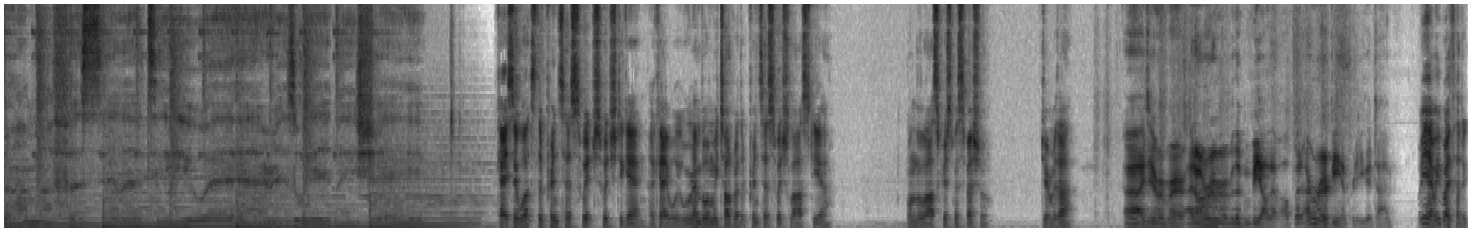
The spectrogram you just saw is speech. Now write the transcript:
from a Okay, so what's the Princess Switch switched again? Okay, well, remember when we talked about the Princess Switch last year? On the last Christmas special? Do you remember that? Uh, I do remember. I don't remember the movie all that well, but I remember it being a pretty good time. Well, yeah, we both had, a,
